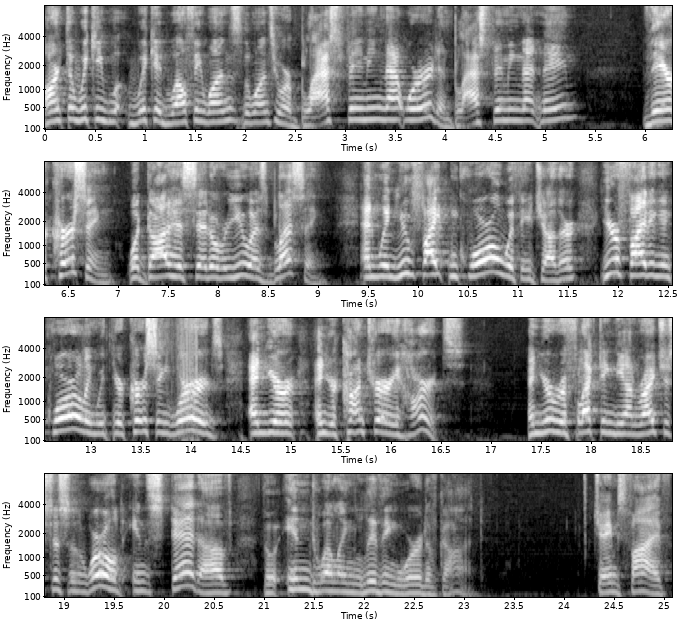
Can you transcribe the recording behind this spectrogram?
Aren't the wicked, wealthy ones the ones who are blaspheming that word and blaspheming that name? They're cursing what God has said over you as blessing. And when you fight and quarrel with each other, you're fighting and quarreling with your cursing words and your, and your contrary hearts. And you're reflecting the unrighteousness of the world instead of the indwelling living word of God. James 5,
